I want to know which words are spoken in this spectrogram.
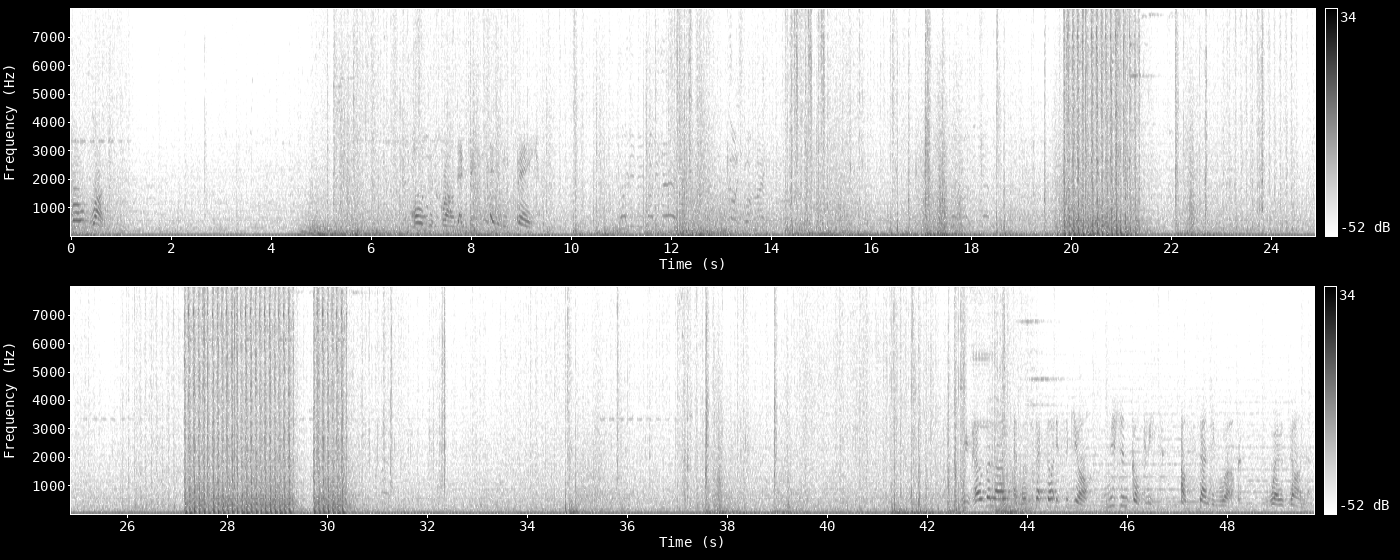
Bravo 1. Hold this ground and make the enemy pay. Loading new magazine! Nice one, mate. We've held the line and the sector is secure. Mission complete. Outstanding work. Well done.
